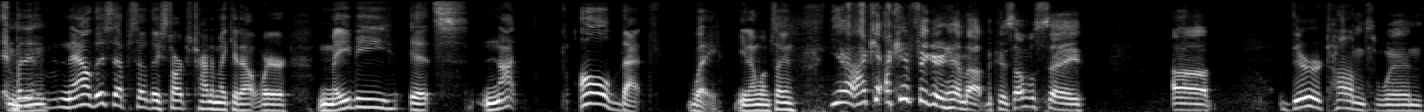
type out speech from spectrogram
But mm-hmm. it, now this episode, they start to try to make it out where maybe it's not all that way. You know what I'm saying? Yeah, I can't I can't figure him out because I will say, uh, there are times when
